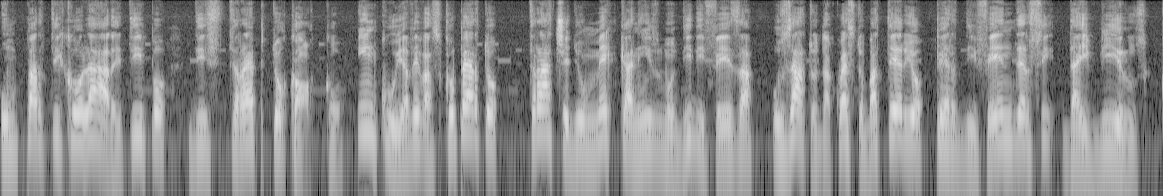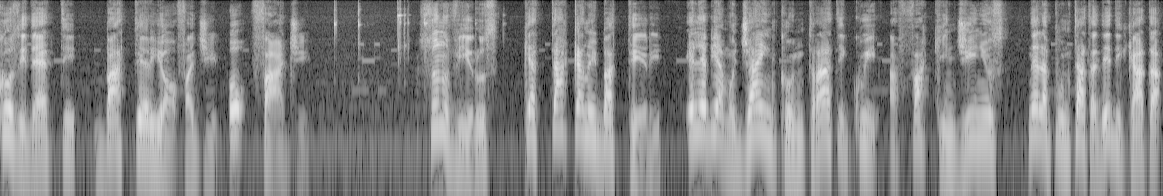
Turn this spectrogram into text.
un particolare tipo di streptococco in cui aveva scoperto tracce di un meccanismo di difesa usato da questo batterio per difendersi dai virus cosiddetti batteriofagi o fagi. Sono virus che attaccano i batteri e li abbiamo già incontrati qui a Fucking Genius nella puntata dedicata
